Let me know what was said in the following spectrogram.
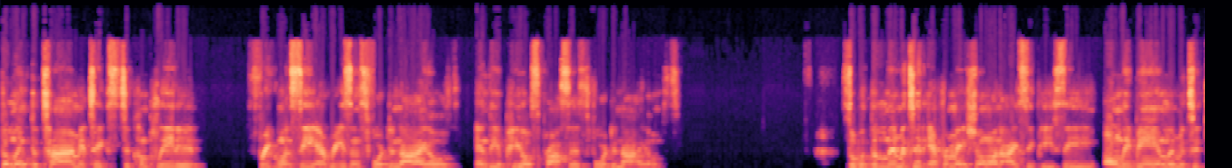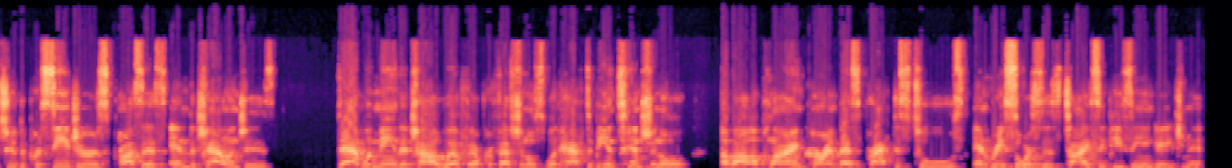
the length of time it takes to complete it, frequency and reasons for denials, and the appeals process for denials. So, with the limited information on ICPC only being limited to the procedures, process, and the challenges, that would mean that child welfare professionals would have to be intentional about applying current best practice tools and resources to ICPC engagement.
